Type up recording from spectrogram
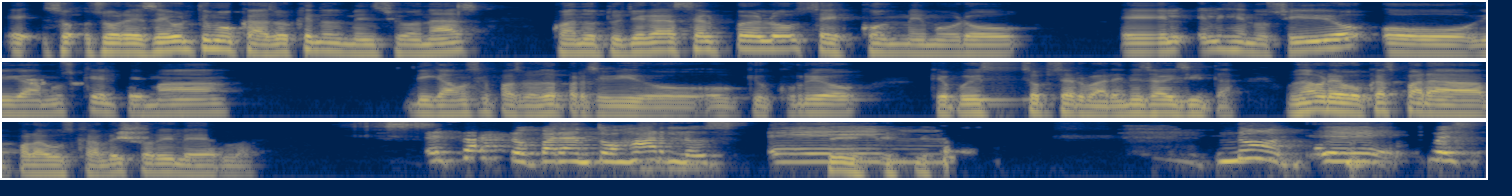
Eh, sobre ese último caso que nos mencionas, cuando tú llegaste al pueblo, ¿se conmemoró el, el genocidio o digamos que el tema, digamos que pasó desapercibido o, qué ocurrió, qué pudiste observar en esa visita? Una abrebocas para, para buscar la historia y leerla. Exacto, para antojarlos. Em, no, eh, pues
